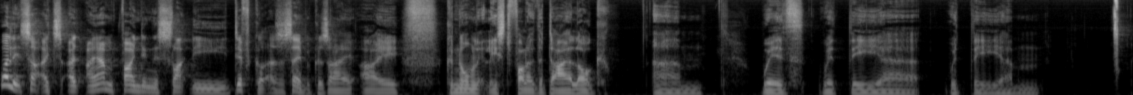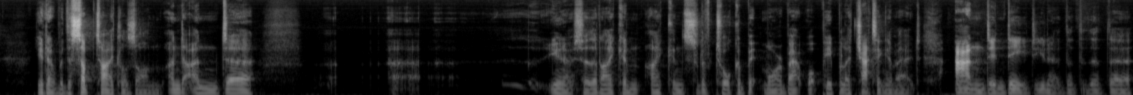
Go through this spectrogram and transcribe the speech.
Well, it's, it's I, I am finding this slightly difficult, as I say, because I I can normally at least follow the dialogue um, with with the uh, with the um, you know, with the subtitles on, and and uh, uh, you know, so that I can I can sort of talk a bit more about what people are chatting about, and indeed, you know, the the, the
